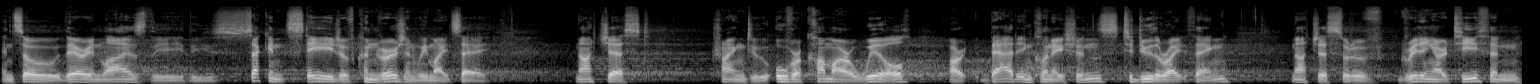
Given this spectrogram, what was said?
And so, therein lies the, the second stage of conversion, we might say. Not just trying to overcome our will, our bad inclinations to do the right thing, not just sort of gritting our teeth and,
